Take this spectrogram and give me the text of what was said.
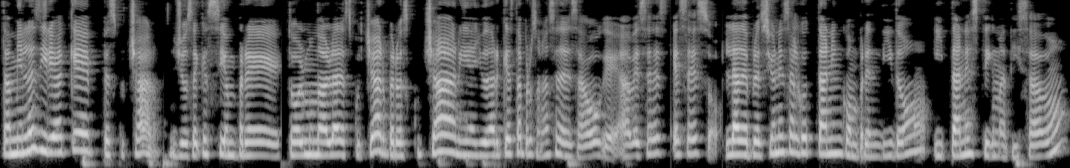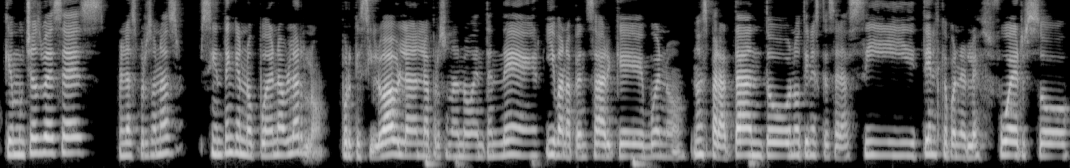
También les diría que escuchar. Yo sé que siempre todo el mundo habla de escuchar, pero escuchar y ayudar que esta persona se desahogue. A veces es eso. La depresión es algo tan incomprendido y tan estigmatizado que muchas veces las personas sienten que no pueden hablarlo, porque si lo hablan, la persona no va a entender y van a pensar que, bueno, no es para tanto, no tienes que ser así, tienes que ponerle esfuerzo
